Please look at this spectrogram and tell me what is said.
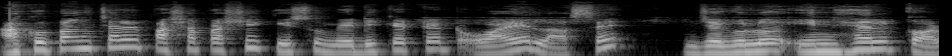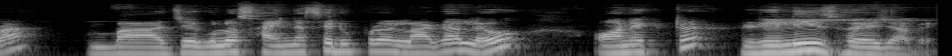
আকুপাংচারের পাশাপাশি কিছু মেডিকেটেড অয়েল আছে, যেগুলো ইনহেল করা বা যেগুলো সাইনাসের উপরে লাগালেও অনেকটা রিলিজ হয়ে যাবে।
